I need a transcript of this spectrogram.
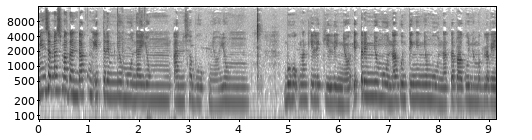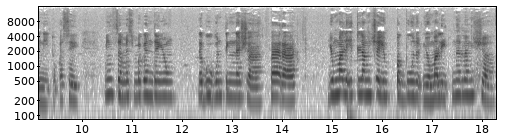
minsan mas maganda kung itrim nyo muna yung ano sa buhok nyo. Yung buhok ng kilikili nyo. Itrim nyo muna, guntingin nyo muna, bago nyo maglagay nito. Kasi, minsan mas maganda yung nagugunting na siya para yung maliit lang siya, yung pagbunot nyo, maliit na lang siya.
